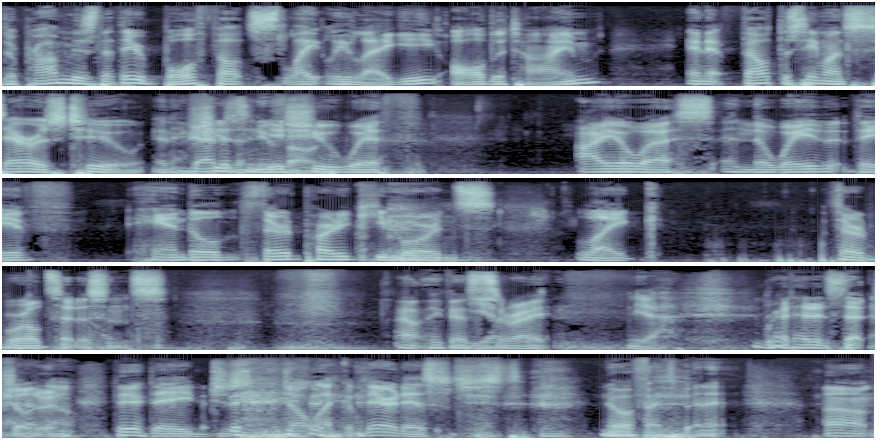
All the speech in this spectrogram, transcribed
the problem is that they both felt slightly laggy all the time, and it felt the same on Sarah's too. And that she has is a an new issue phone. with iOS and the way that they've handled third party keyboards like third world citizens. I don't think that's Yep. right. Yeah, Redheaded stepchildren. They, They just don't like them. There it is. Just no offense, Bennett. Um,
